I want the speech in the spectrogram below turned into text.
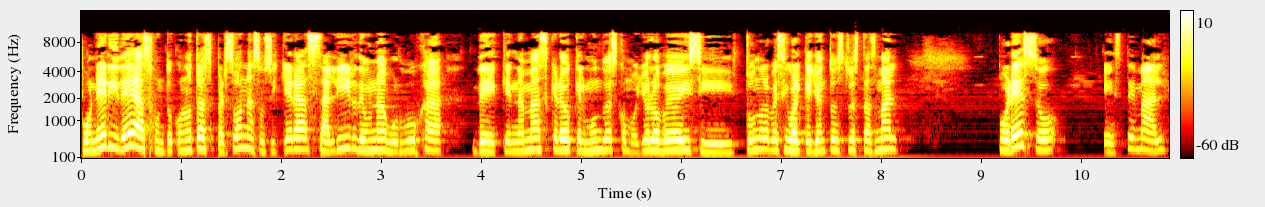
poner ideas junto con otras personas o siquiera salir de una burbuja de que nada más creo que el mundo es como yo lo veo y si tú no lo ves igual que yo, entonces tú estás mal. Por eso, este mal,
